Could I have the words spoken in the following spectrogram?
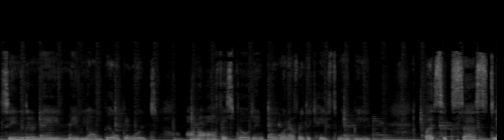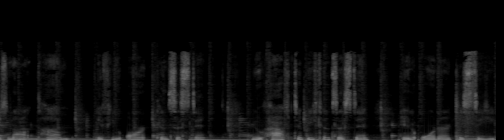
Seeing their name maybe on billboards, on an office building, or whatever the case may be. But success does not come if you aren't consistent. You have to be consistent in order to see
